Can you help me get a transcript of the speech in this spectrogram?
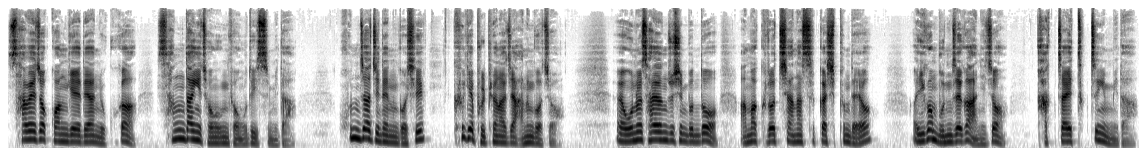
사회적 관계에 대한 욕구가 상당히 적은 경우도 있습니다. 혼자 지내는 것이 크게 불편하지 않은 거죠. 오늘 사연 주신 분도 아마 그렇지 않았을까 싶은데요. 이건 문제가 아니죠. 각자의 특징입니다.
